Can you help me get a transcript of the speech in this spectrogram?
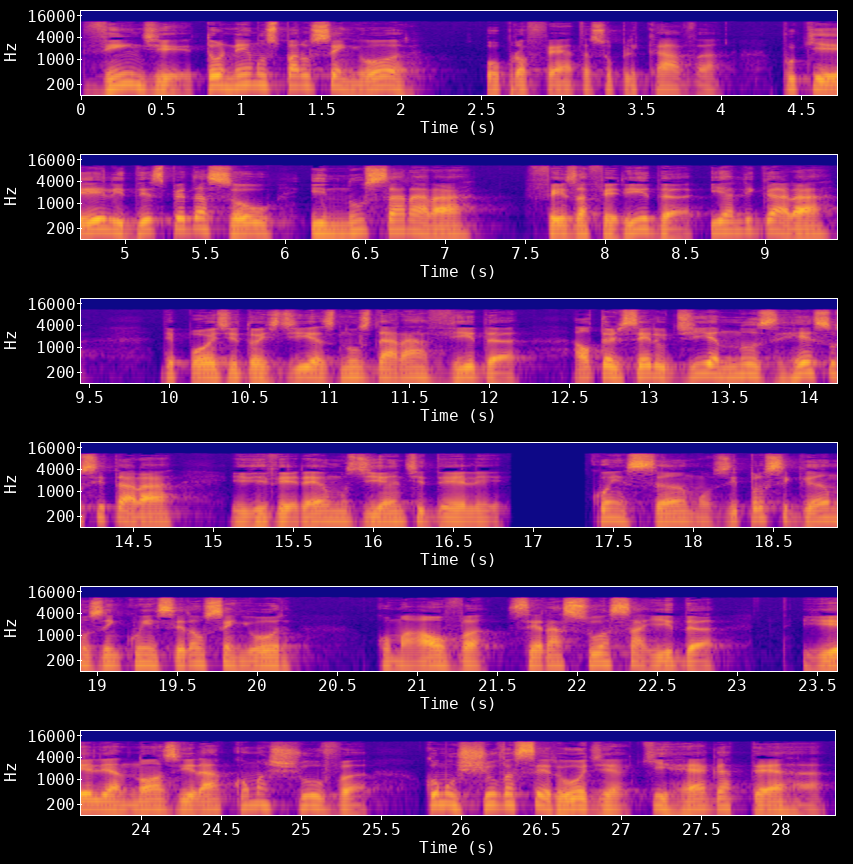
Vinde, tornemos para o Senhor, o profeta suplicava porque ele despedaçou e nos sarará, fez a ferida e a ligará. Depois de dois dias nos dará vida, ao terceiro dia nos ressuscitará e viveremos diante dele. Conheçamos e prossigamos em conhecer ao Senhor. Como a alva será a sua saída, e ele a nós virá como a chuva, como chuva serôdia que rega a terra.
